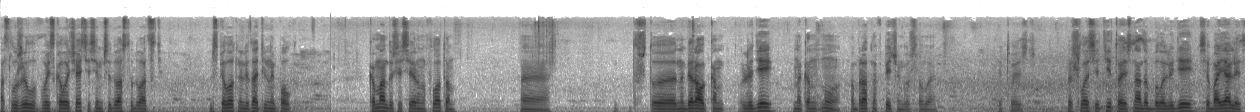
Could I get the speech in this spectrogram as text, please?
отслужил в войсковой части 72120. Беспилотный летательный полк. Командующий Северным флотом, э, что набирал людей на кон- ну, обратно в Печенгу, чтобы и то есть пришлось идти, то есть надо было людей, все боялись.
